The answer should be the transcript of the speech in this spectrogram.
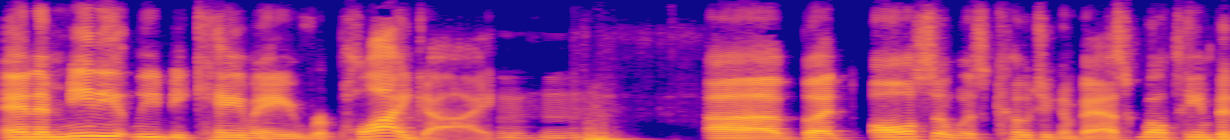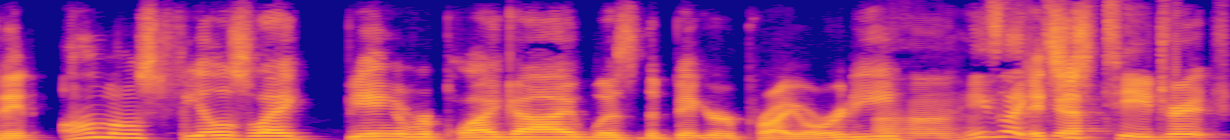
and immediately became a reply guy mhm. uh, but also was coaching a basketball team. But it almost feels like being a reply guy was the bigger priority. Uh-huh. He's like It's Jeff just- Tiedrich.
